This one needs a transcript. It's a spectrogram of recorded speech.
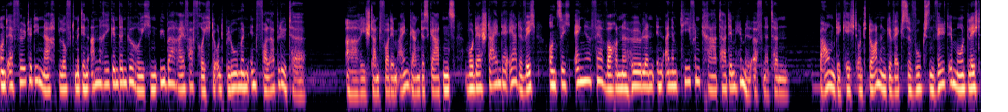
und erfüllte die Nachtluft mit den anregenden Gerüchen überreifer Früchte und Blumen in voller Blüte. Ari stand vor dem Eingang des Gartens, wo der Stein der Erde wich und sich enge, verworrene Höhlen in einem tiefen Krater dem Himmel öffneten. Baumdickicht und Dornengewächse wuchsen wild im Mondlicht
